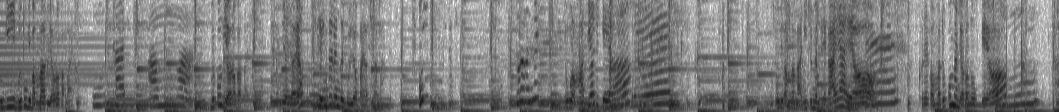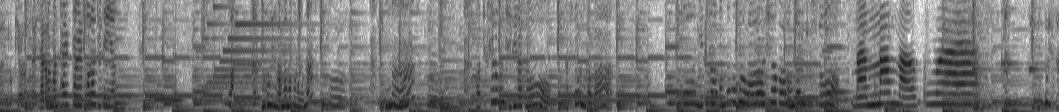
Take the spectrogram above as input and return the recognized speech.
여기 물고기 맘마를 열어봐봐요. 응. 다 엄마. 물고기 열어봐봐요. 안 열려요? 뱅글뱅글 돌려봐요, 시작아. 어이? 돌아갔네. 이거 엄마 띄워줄게요. 네. 물고기 맘마 많이 주면 배가 아야해요. 네. 그래서 엄마 조금만 열어놓을게요. 응. 자, 이렇게 열었어요. 시작 한번 탈탈 털어주세요. 와, 물고기 맘마 먹으러 오나? 응. 오나? 응. 아직 새로운 집이라서 낯설은가 봐. 어, 얘들아, 맘마 먹으러 와. 시아가 맘마를 줬어. 맘마 먹어와. 먹고 있어.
